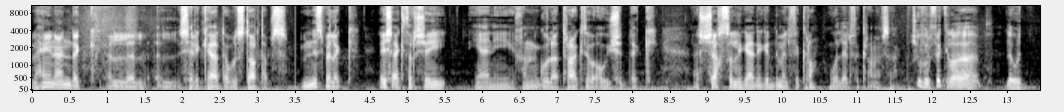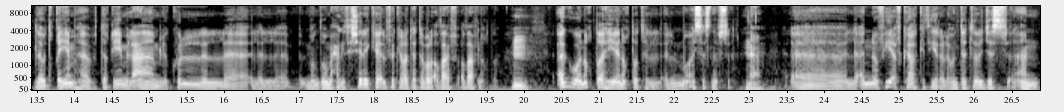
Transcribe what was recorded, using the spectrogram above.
الحين عندك الشركات أو ال startups بالنسبة لك إيش أكثر شيء يعني خلينا نقول attractive أو يشدك؟ الشخص اللي قاعد يقدم الفكرة ولا الفكرة نفسها شوف الفكرة لو لو تقيمها بالتقييم العام لكل المنظومة حقت الشركة الفكرة تعتبر أضعف أضعف نقطة. م. أقوى نقطة هي نقطة المؤسس نفسه. نعم. آه لأنه في أفكار كثيرة لو أنت تجلس الآن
